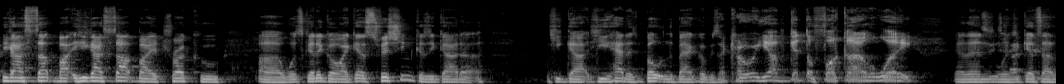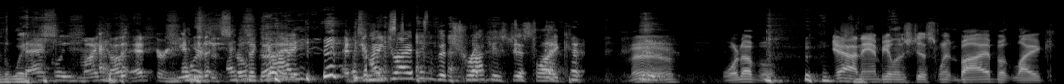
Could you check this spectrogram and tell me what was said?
he got stopped by he got stopped by a truck who uh was gonna go I guess fishing because he got a he got he had his boat in the back of he's like hurry up get the fuck out of the way and then when he gets out of the way exactly. My God, the- Edgar, you and are the- just so the good. guy- The guy driving the truck is just like, man, whatever. Yeah, an ambulance just went by, but like,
